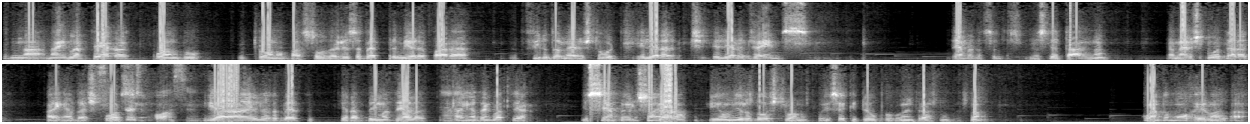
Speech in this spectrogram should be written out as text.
na, na Inglaterra, quando o trono passou da Elizabeth I para o filho da Mary Stuart, ele era, ele era James. Lembra desse, desse detalhe, né? A Mary Stuart era rainha da Escócia, Escócia. e a Elizabeth, que era prima dela, Hum. rainha da Inglaterra. E sempre eles sonharam em unir os dois tronos, por isso é que deu o problema entre as duas. Né? Quando morreram, a-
